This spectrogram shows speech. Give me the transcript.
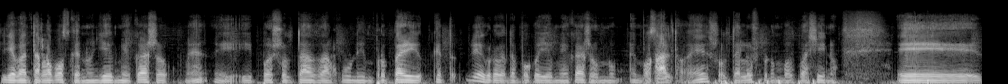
levantar la voz que no lleve mi caso ¿eh? y, puedes soltar algún improperio que yo creo que tampoco en mi caso en voz alta ¿eh? soltélos pero en voz bajino eh,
